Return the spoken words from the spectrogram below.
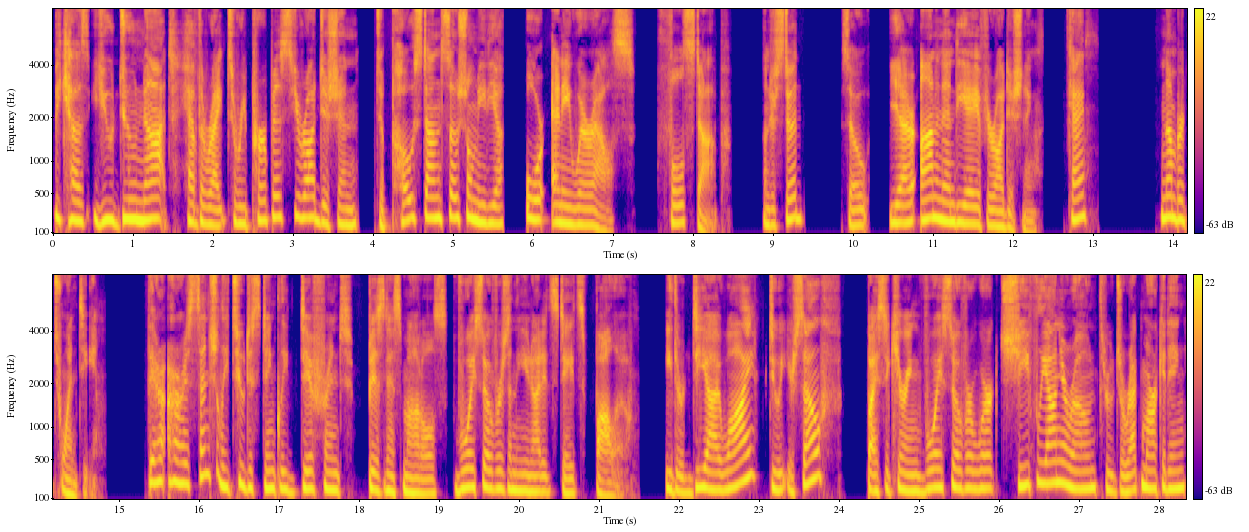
because you do not have the right to repurpose your audition to post on social media or anywhere else. Full stop. Understood? So you're on an NDA if you're auditioning. Okay? Number 20. There are essentially two distinctly different business models voiceovers in the United States follow. Either DIY, do it yourself, by securing voiceover work chiefly on your own through direct marketing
